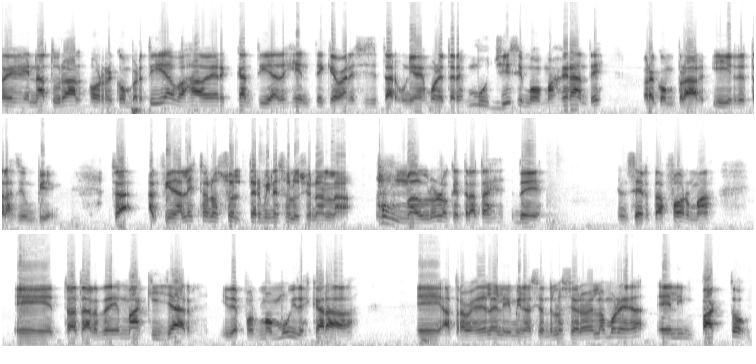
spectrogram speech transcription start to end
eh, natural o reconvertida vas a ver cantidad de gente que va a necesitar unidades monetarias muchísimo más grandes para comprar y ir detrás de un bien. O sea, al final esto no termina de solucionar nada. Maduro lo que trata es de, en cierta forma, eh, tratar de maquillar y de forma muy descarada, eh, a través de la eliminación de los ceros de la moneda, el impacto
